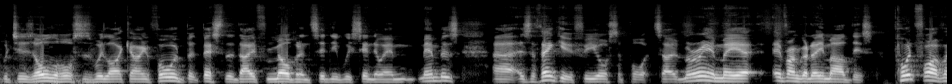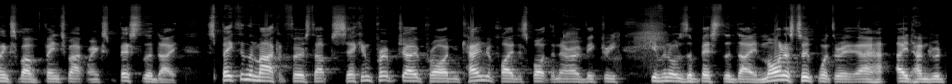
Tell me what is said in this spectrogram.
which is all the horses we like going forward. But best of the day from Melbourne and Sydney, we send to our members uh, as a thank you for your support. So Maria Mia, everyone got emailed this. 0.5 lengths above benchmark ranks best of the day. Spec in the market first up, second Prep Joe Pride, and came to play despite the narrow victory, given it was the best of the day. Minus 2.3 uh, 800,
